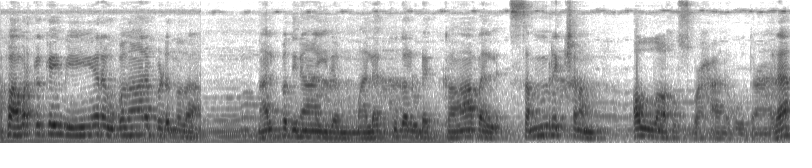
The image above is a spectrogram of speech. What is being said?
അപ്പൊ അവർക്കൊക്കെയും ഏറെ ഉപകാരപ്പെടുന്നതാണ് നാൽപ്പതിനായിരം മലക്കുകളുടെ കാവൽ സംരക്ഷണം അള്ളാഹു സുബ്ഹാനഹു തആല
